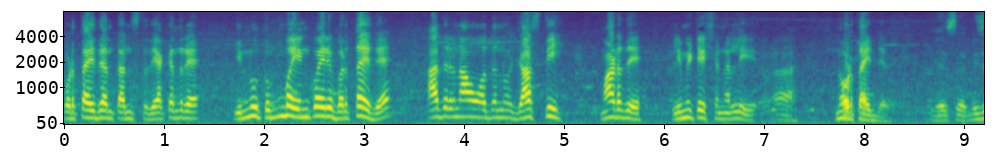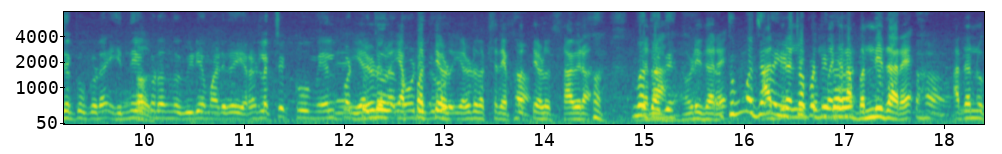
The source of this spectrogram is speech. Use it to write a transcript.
ಕೊಡ್ತಾ ಇದೆ ಅಂತ ಅನಿಸ್ತದೆ. ಯಾಕಂದರೆ ಇನ್ನೂ ತುಂಬ ಎಂಕ್ವೈರಿ ಬರ್ತಾ ಇದೆ. ಆದರೆ ನಾವು ಅದನ್ನು ಜಾಸ್ತಿ ಮಾಡದೆ ಲಿಮಿಟೇಷನಲ್ಲಿ ನೋಡ್ತಾ ಇದ್ದೇವೆ. ಎಸ್ ಸರ್ ನಿಜಕ್ಕೂ ಕೂಡ ಹಿಂದೆ. ಕೂಡ ಒಂದು ವಿಡಿಯೋ ಮಾಡಿದೆ ಎರಡು ಲಕ್ಷಕ್ಕೂ ಮೇಲ್ಪಟ್ಟು ಎರಡು. ಎಪ್ಪತ್ತೇಳು ಎರಡು ಲಕ್ಷದ ಎಪ್ಪತ್ತೇಳು ಸಾವಿರ ನೋಡಿದ್ದಾರೆ. ತುಂಬಾ ಜನ ಅದ್ರಲ್ಲಿ ತುಂಬಾ ಜನ ಬಂದಿದ್ದಾರೆ. ಅದನ್ನು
